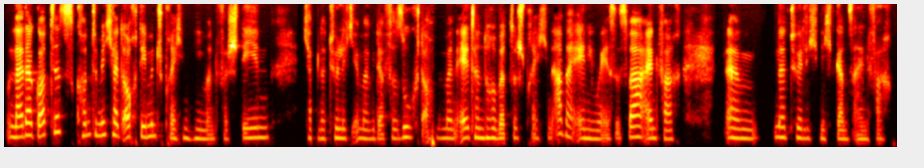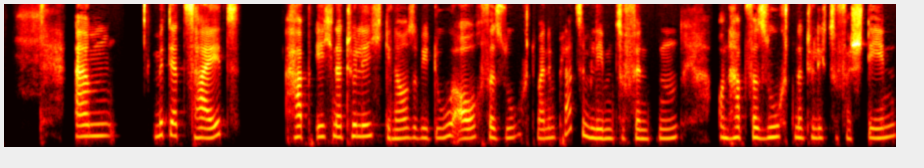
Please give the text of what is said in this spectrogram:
Und leider Gottes konnte mich halt auch dementsprechend niemand verstehen. Ich habe natürlich immer wieder versucht, auch mit meinen Eltern darüber zu sprechen, aber anyways, es war einfach ähm, natürlich nicht ganz einfach. Ähm, mit der Zeit habe ich natürlich genauso wie du auch versucht, meinen Platz im Leben zu finden und habe versucht natürlich zu verstehen,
